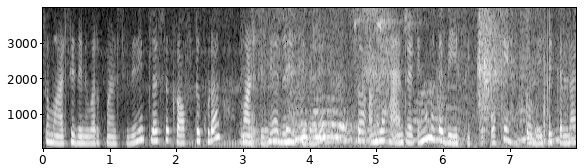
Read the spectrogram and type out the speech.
ಸೊ ಮಾಡಿಸಿದ್ದೀನಿ ವರ್ಕ್ ಮಾಡಿಸಿದ್ದೀನಿ. ಪ್ಲಸ್ ಕ್ರಾಫ್ಟು ಕೂಡ ಮಾಡಿಸಿದ್ದೆ, ಅದನ್ನು ಇಟ್ಟಿದ್ದಾರೆ. ಸೊ ಆಮೇಲೆ ಹ್ಯಾಂಡ್ ರೈಟಿಂಗು ಮತ್ತು basic okay so basic Kannada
